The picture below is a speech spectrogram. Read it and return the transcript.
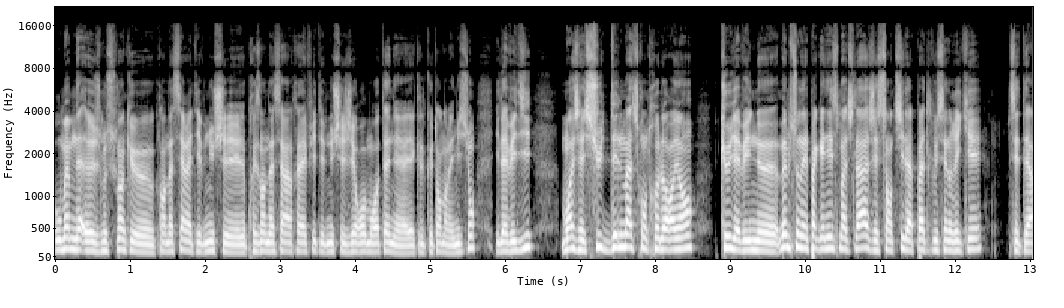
ou même, euh, je me souviens que quand Nasser était venu chez. Le président Nasser Al-Khelaifi était venu chez Jérôme Roten il y a, il y a quelques temps dans l'émission. Il avait dit Moi, j'ai su dès le match contre l'Orient qu'il y avait une. Même si on n'avait pas gagné ce match-là, j'ai senti la patte Luis Enrique. etc.,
